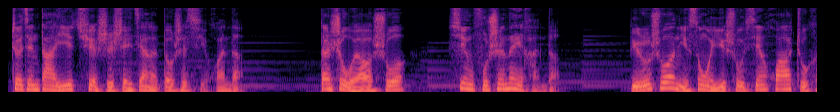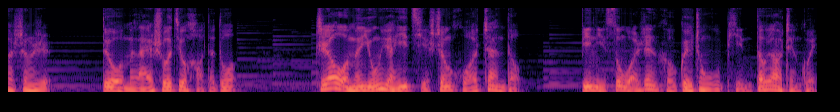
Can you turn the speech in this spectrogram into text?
这件大衣确实谁见了都是喜欢的。但是我要说，幸福是内涵的。比如说，你送我一束鲜花祝贺生日，对我们来说就好得多。只要我们永远一起生活战斗，比你送我任何贵重物品都要珍贵。”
